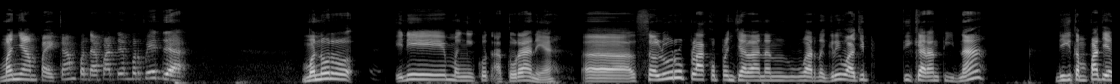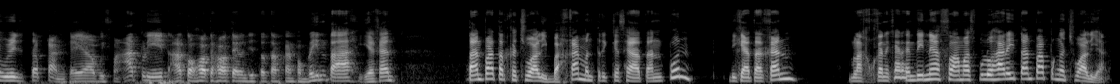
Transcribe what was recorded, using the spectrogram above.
menyampaikan pendapat yang berbeda. Menurut ini mengikut aturan ya, eh, seluruh pelaku perjalanan luar negeri wajib dikarantina di tempat yang udah ditetapkan kayak wisma atlet atau hotel-hotel yang ditetapkan pemerintah ya kan? Tanpa terkecuali bahkan menteri kesehatan pun dikatakan melakukan karantina selama 10 hari tanpa pengecualian.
